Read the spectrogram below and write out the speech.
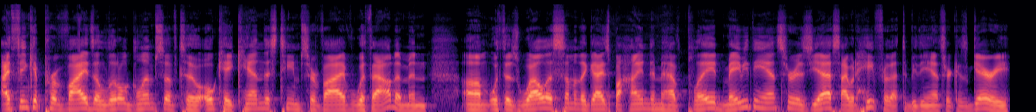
I think it provides a little glimpse of to okay, can this team survive without him? And um, with as well as some of the guys behind him have played, maybe the answer is yes. I would hate for that to be the answer because Gary,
